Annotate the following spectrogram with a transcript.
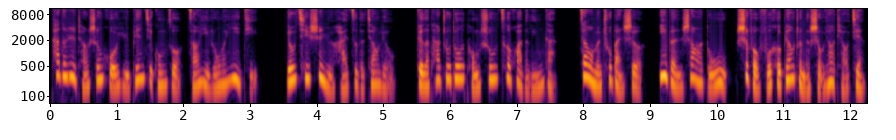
他的日常生活与编辑工作早已融为一体，尤其是与孩子的交流，给了他诸多童书策划的灵感。在我们出版社，一本少儿读物是否符合标准的首要条件，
